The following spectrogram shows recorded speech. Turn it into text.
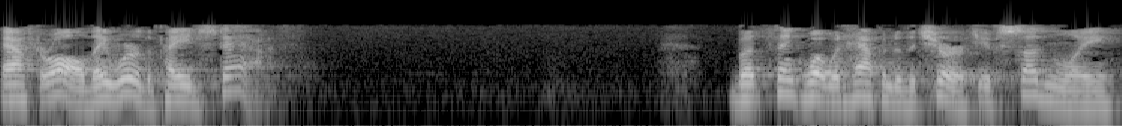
After all, they were the paid staff. But think what would happen to the church if suddenly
